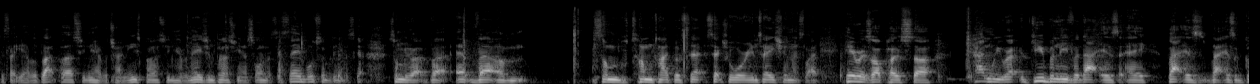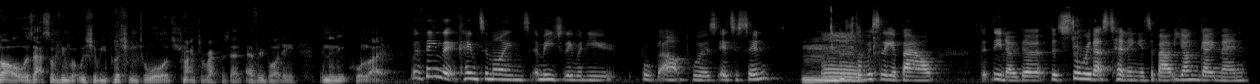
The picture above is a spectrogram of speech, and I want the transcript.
it's like you have a black person, you have a Chinese person, you have an Asian person, you have someone that's disabled, somebody that's somebody that, that, that um some some type of se- sexual orientation. It's like here is our poster. Can we? Re- do you believe that that is a that is that is a goal? Is that something that we should be pushing towards, trying to represent everybody in an equal light? Well, the thing that came to mind immediately when you brought that up was "It's a Sin," Mm. which is obviously about the, you know the the story that's telling is about young gay men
